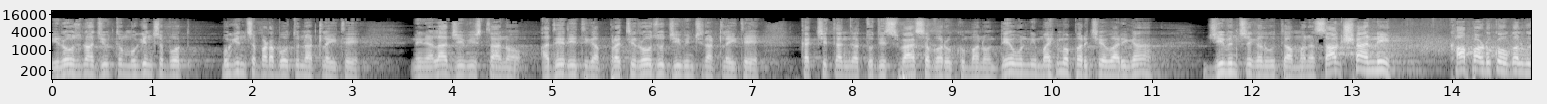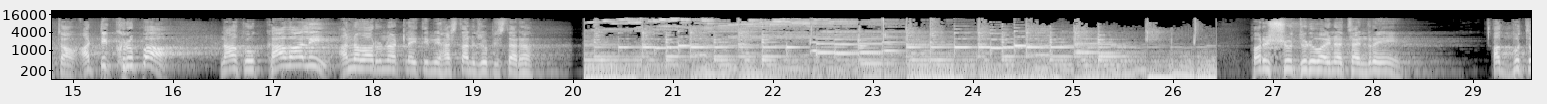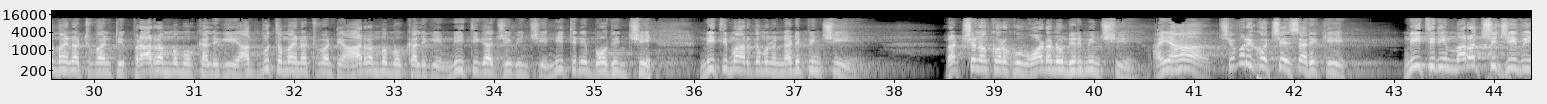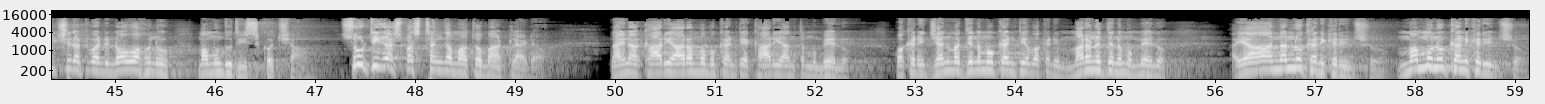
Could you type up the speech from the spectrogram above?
ఈరోజు నా జీవితం ముగించబో ముగించబడబోతున్నట్లయితే నేను ఎలా జీవిస్తానో అదే రీతిగా ప్రతిరోజు జీవించినట్లయితే ఖచ్చితంగా తుది శ్వాస వరకు మనం దేవుణ్ణి మహిమపరిచేవారిగా జీవించగలుగుతాం. మన సాక్ష్యాన్ని కాపాడుకోగలుగుతాం. అట్టి కృప నాకు కావాలి అన్నవారు ఉన్నట్లయితే మీ హస్తాన్ని చూపిస్తారా? పరిశుద్ధుడు అయిన తండ్రి అద్భుతమైనటువంటి ప్రారంభము కలిగి అద్భుతమైనటువంటి ఆరంభము కలిగి నీతిగా జీవించి నీతిని బోధించి నీతి మార్గమును నడిపించి రక్షణ కొరకు ఓడను నిర్మించి అయ్యా చివరికి వచ్చేసరికి నీతిని మరచి జీవించినటువంటి నోవహును మా ముందు తీసుకొచ్చావు. సూటిగా స్పష్టంగా మాతో మాట్లాడావు. నాయన కార్యారంభము కంటే కార్యాంతము మేలు. ఒకని జన్మదినము కంటే ఒకని మరణ దినము మేలు. అయా నన్ను కనికరించు మమ్మును కనికరించు.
